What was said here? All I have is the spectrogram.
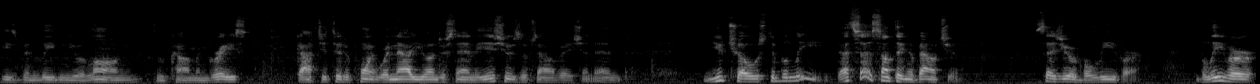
he's been leading you along through common grace got you to the point where now you understand the issues of salvation and you chose to believe that says something about you it says you're a believer believer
